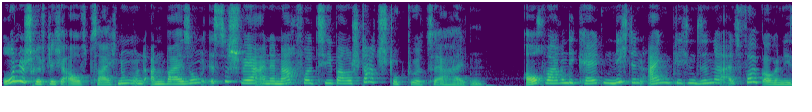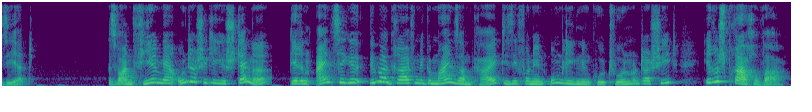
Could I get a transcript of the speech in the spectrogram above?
Ohne schriftliche Aufzeichnungen und Anweisungen ist es schwer, eine nachvollziehbare Staatsstruktur zu erhalten. Auch waren die Kelten nicht in eigentlichen Sinne als Volk organisiert. Es waren vielmehr unterschiedliche Stämme, deren einzige übergreifende Gemeinsamkeit, die sie von den umliegenden Kulturen unterschied, ihre Sprache war.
